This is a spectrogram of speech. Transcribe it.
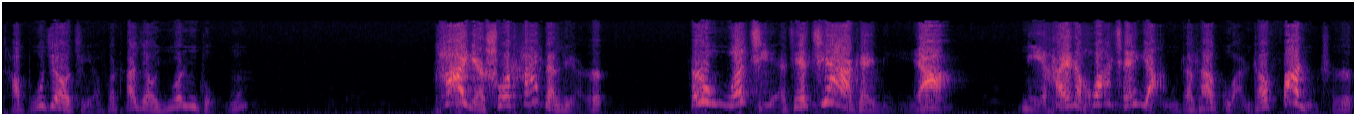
他不叫姐夫，他叫冤种。他也说他的理儿。他说：“我姐姐嫁给你呀，你还得花钱养着她，管她饭吃，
